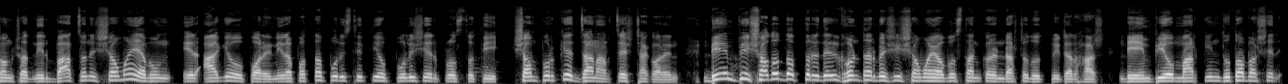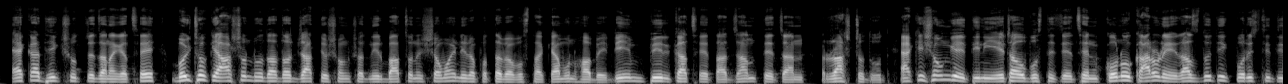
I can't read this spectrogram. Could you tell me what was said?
সংসদ নির্বাচনের সময় এবং এর আগে ও পরে নিরাপত্তা পরিস্থিতি ও পুলিশের প্রস্তুতি সম্পর্কে জানার চেষ্টা করেন। ডিএমপি সদর দপ্তরে দেড় ঘণ্টার বেশি সময় অবস্থান করেন রাষ্ট্রদূত পিটার হাস। ডিএমপি ও মার্কিন দূতাবাসের একাধিক সূত্রে জানা গেছে, বৈঠকে আসন্ন দ্বাদশ জাতীয় সংসদ নির্বাচনের সময় নিরাপত্তা ব্যবস্থা কেমন হবে ডিএমপির কাছে তা জানতে চান রাষ্ট্রদূত। একই সঙ্গে তিনি এটাও বুঝতে চেয়েছেন, কোনো কারণে রাজনৈতিক পরিস্থিতি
